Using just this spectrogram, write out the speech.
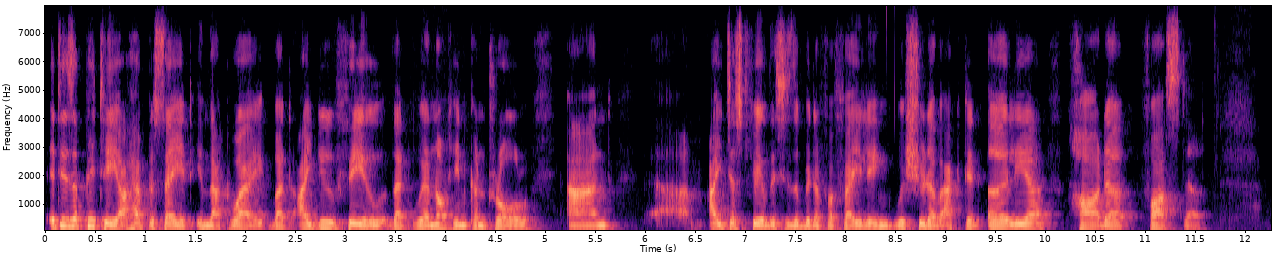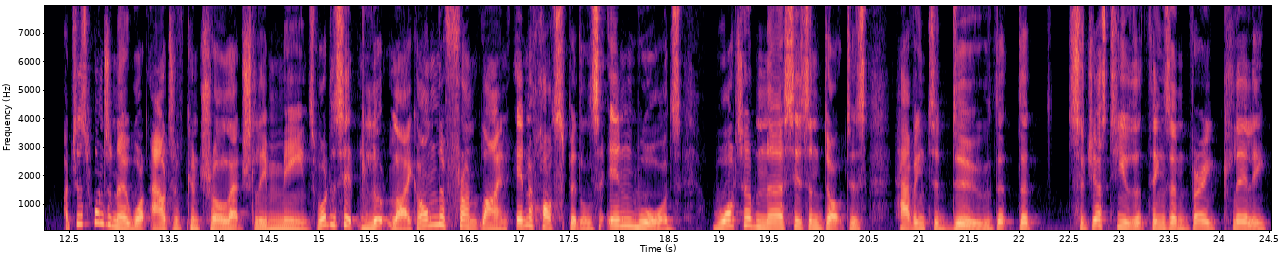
It is a pity, I have to say it in that way, but I do feel that we're not in control and I just feel this is a bit of a failing. We should have acted earlier, harder, faster. I just want to know what out of control actually means. What does it look like on the front line, in hospitals, in wards? What are nurses and doctors having to do that, that suggest to you that things are very clearly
